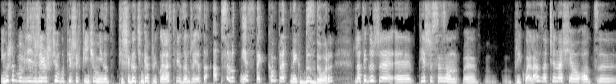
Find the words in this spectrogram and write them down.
I muszę powiedzieć, że już w ciągu pierwszych pięciu minut pierwszego odcinka prequela stwierdzam, że jest to absolutnie stek kompletnych bzdur. Dlatego, że e, pierwszy sezon e, prequela zaczyna się od e,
